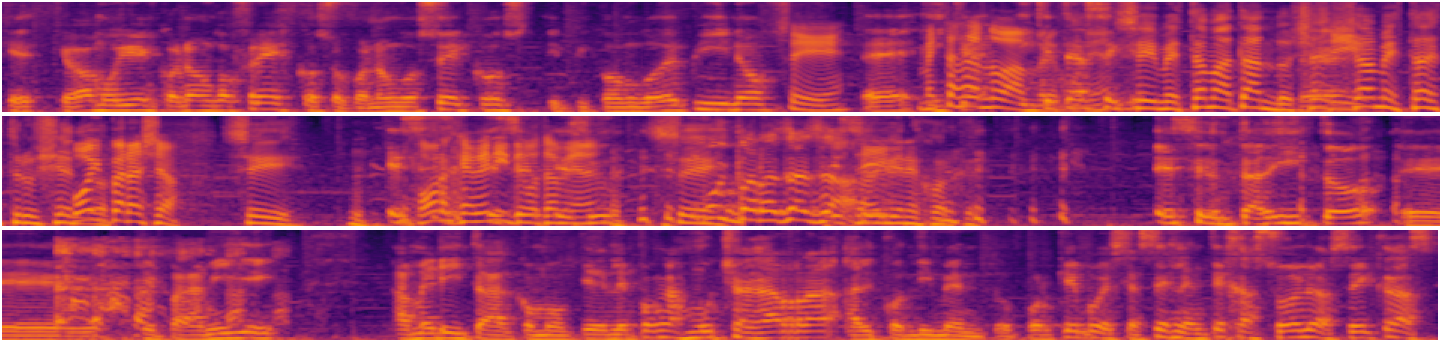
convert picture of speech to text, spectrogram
que, que va muy bien con hongos frescos o con hongos secos, típico hongo de pino. Sí. Eh, Me estás que- dando hambre. te hace ¿eh? Sí, me está matando, ya, Sí. ya me está destruyendo. Voy para allá. Sí, ese- Jorge ese- también, ese- sí. Voy para allá ya. Ahí viene Jorge. ese untadito eh, que para mí amerita como que le pongas mucha garra al condimento. ¿Por qué? Porque si haces lentejas solo a secas,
